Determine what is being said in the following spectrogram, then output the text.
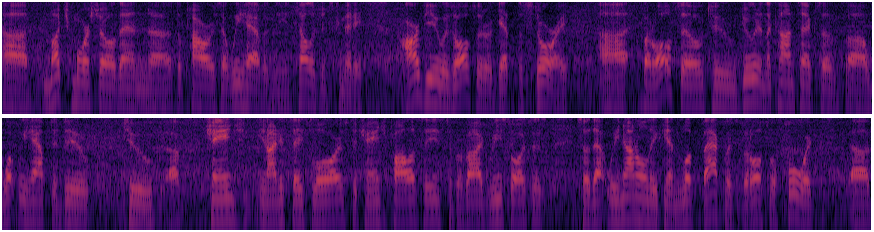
uh, much more so than uh, the powers that we have in the Intelligence Committee. Our view is also to get the story, uh, but also to do it in the context of uh, what we have to do to uh, change United States laws, to change policies, to provide resources so that we not only can look backwards but also forward uh,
